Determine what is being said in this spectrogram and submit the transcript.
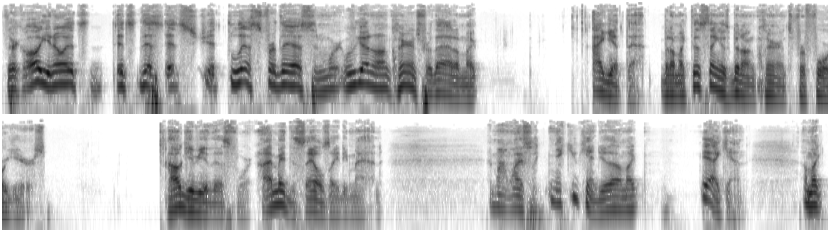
they're like, oh, you know, it's it's this it's it lists for this, and we got it on clearance for that. I'm like, I get that, but I'm like, this thing has been on clearance for four years. I'll give you this for it. I made the sales lady mad, and my wife's like, Nick, you can't do that. I'm like, yeah, I can. I'm like,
